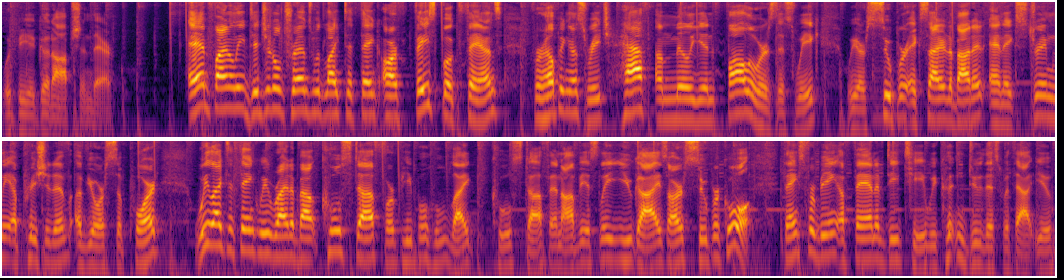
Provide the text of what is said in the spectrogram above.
would be a good option there. And finally, Digital Trends would like to thank our Facebook fans for helping us reach half a million followers this week. We are super excited about it and extremely appreciative of your support. We like to think we write about cool stuff for people who like cool stuff, and obviously, you guys are super cool. Thanks for being a fan of DT. We couldn't do this without you.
